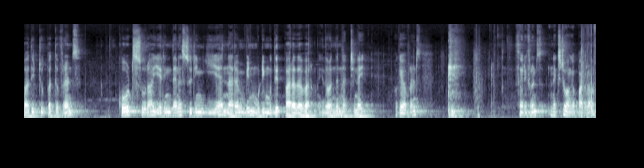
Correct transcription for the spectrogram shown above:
பதிட்டு பத்து ஃப்ரெண்ட்ஸ் கோட் சுறா எரிந்தன சுருங்கிய நரம்பின் முடிமுதிர் பரதவர். இது வந்து நற்றினை ஓகேவா ஃப்ரெண்ட்ஸ் சரி ஃப்ரெண்ட்ஸ் நெக்ஸ்ட் வாங்க பார்க்கலாம்.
